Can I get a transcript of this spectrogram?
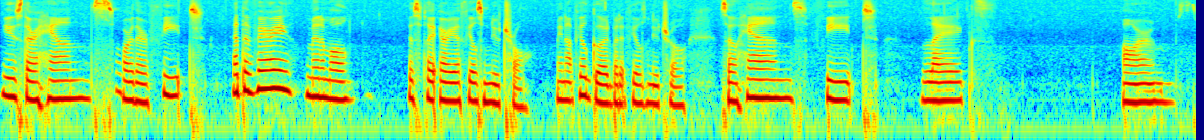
use their hands or their feet. At the very minimal, this play area feels neutral. May not feel good, but it feels neutral. So hands, feet, legs, arms,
